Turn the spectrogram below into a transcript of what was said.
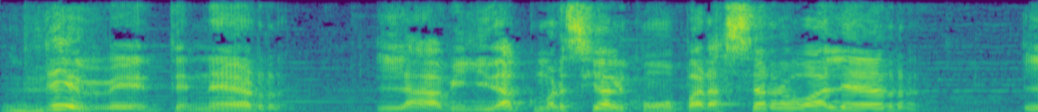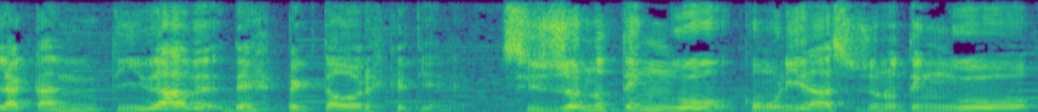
debe tener la habilidad comercial como para hacer valer la cantidad de espectadores que tiene. Si yo no tengo comunidad, si yo no tengo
